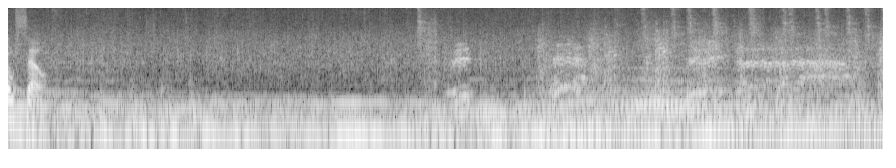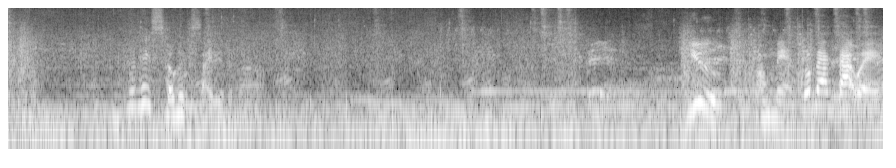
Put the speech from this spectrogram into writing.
Yourself. What are they so excited about? You! Oh man, go back that way.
